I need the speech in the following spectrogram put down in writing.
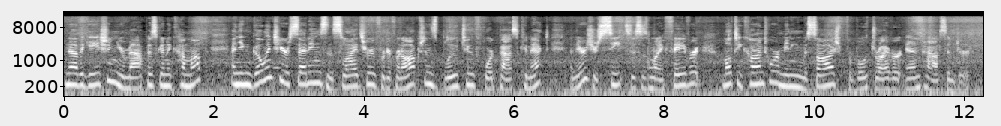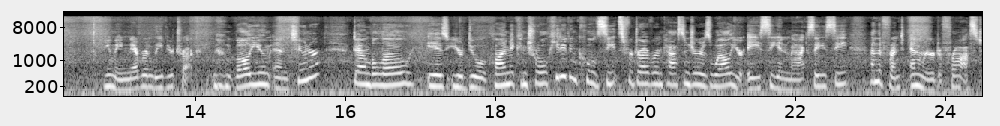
Navigation, your map is going to come up and you can go into your settings and slide through for different options, Bluetooth, FordPass Connect, and there's your seats. This is my favorite. Multi-contour, meaning massage for both driver and passenger you may never leave your truck. Volume and tuner. Down below is your dual climate control, heated and cooled seats for driver and passenger as well, your AC and max AC, and the front and rear defrost.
